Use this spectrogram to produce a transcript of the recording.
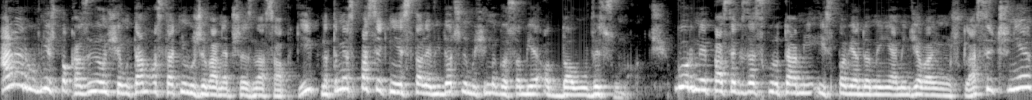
ale również pokazują się tam ostatnio używane przez nas apki. Natomiast pasek nie jest stale widoczny, musimy go sobie od dołu wysunąć. Górny pasek ze skrótami i z powiadomieniami działają już klasycznie.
